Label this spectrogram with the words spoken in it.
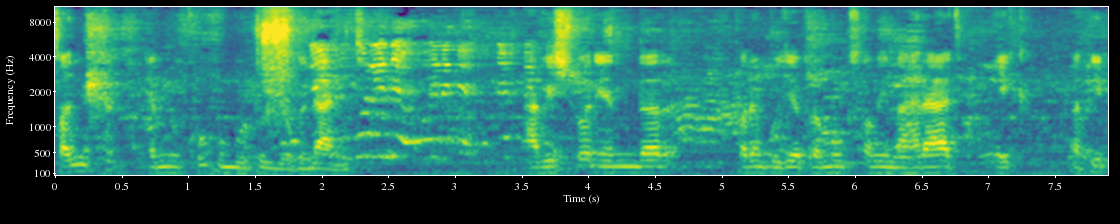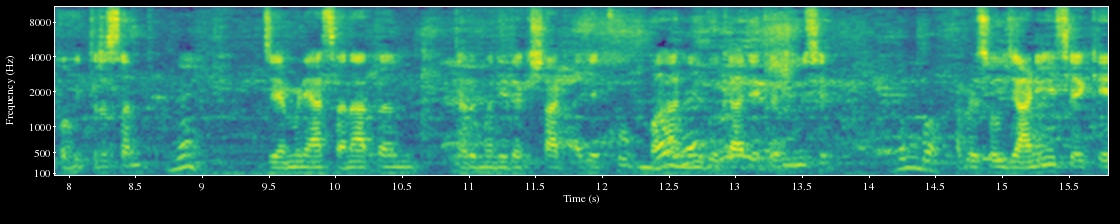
સંત એમનું ખૂબ મોટું યોગદાન છે. આ વિશ્વની અંદર પરમ પૂજ્ય પ્રમુખ સ્વામી મહારાજ એક અતિ પવિત્ર સંત જેમણે આ સનાતન ધર્મની રક્ષા આજે ખૂબ મહાન યોગ કાર્ય કર્યું છે. આપણે સૌ જાણીએ છીએ કે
